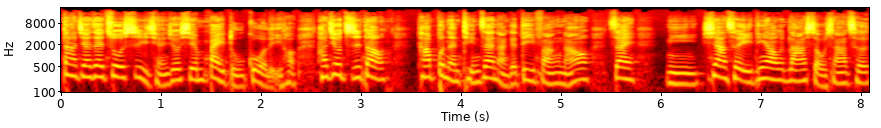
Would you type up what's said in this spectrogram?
大家在做事以前就先拜读过了以后，他就知道他不能停在哪个地方，然后在。你下车一定要拉手刹车，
